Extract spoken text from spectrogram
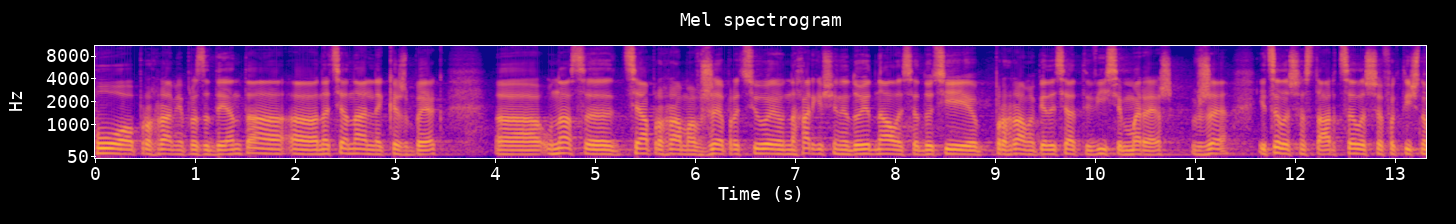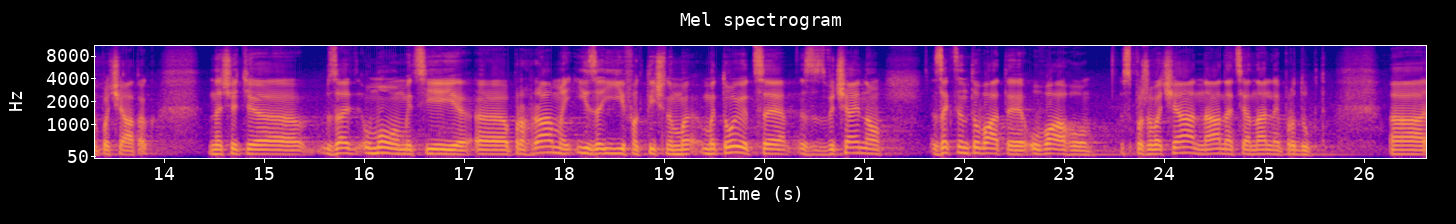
по програмі президента е, національний кешбек. Е, У нас е, ця програма вже працює. На Харківщині доєдналися до цієї програми 58 мереж вже, і це лише старт, це лише фактично початок. Значить, за умовами цієї програми і за її фактично метою, це звичайно закцентувати увагу споживача на національний продукт.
